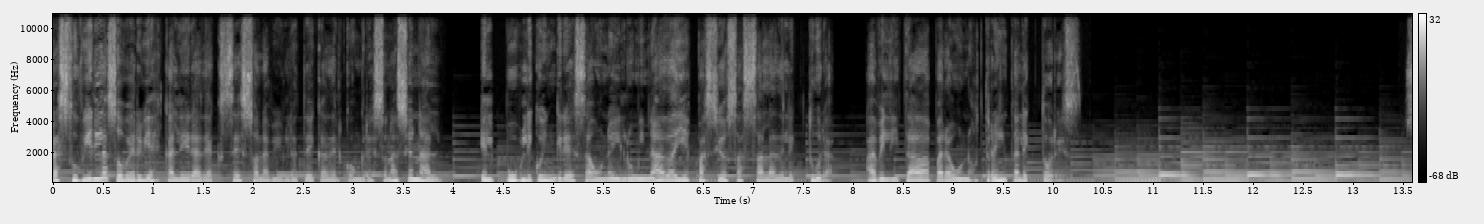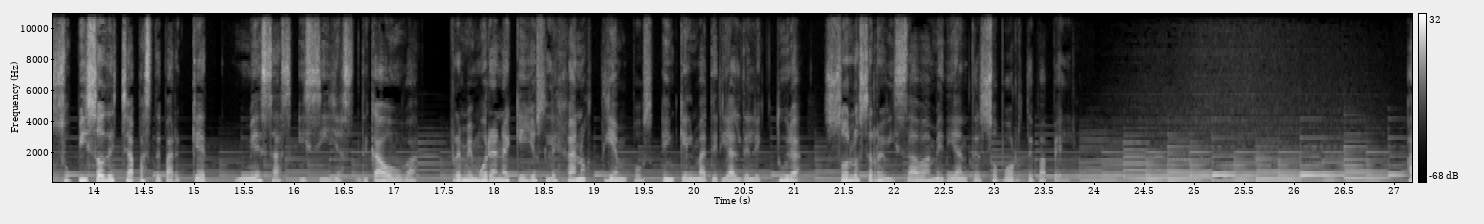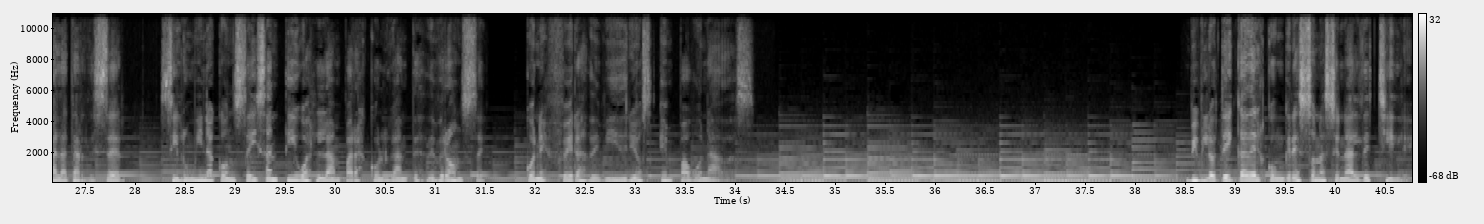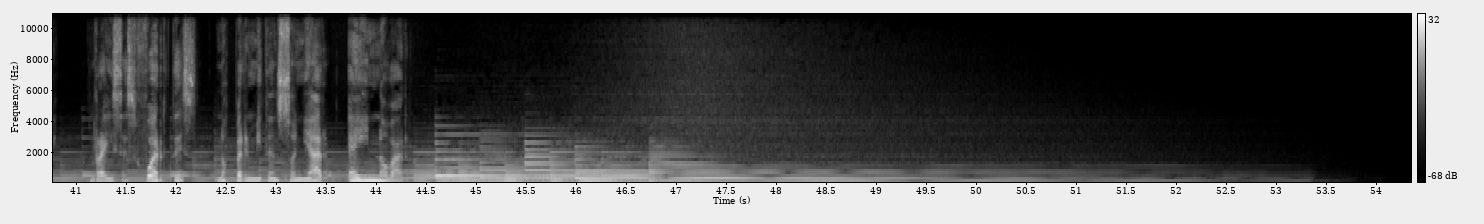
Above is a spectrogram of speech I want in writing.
Tras subir la soberbia escalera de acceso a la biblioteca del Congreso Nacional, el público ingresa a una iluminada y espaciosa sala de lectura, habilitada para unos 30 lectores. Su piso de chapas de parquet, mesas y sillas de caoba rememoran aquellos lejanos tiempos en que el material de lectura solo se revisaba mediante el soporte papel. Al atardecer, se ilumina con seis antiguas lámparas colgantes de bronce, con esferas de vidrios empavonadas. Biblioteca del Congreso Nacional de Chile. Raíces fuertes nos permiten soñar e innovar.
